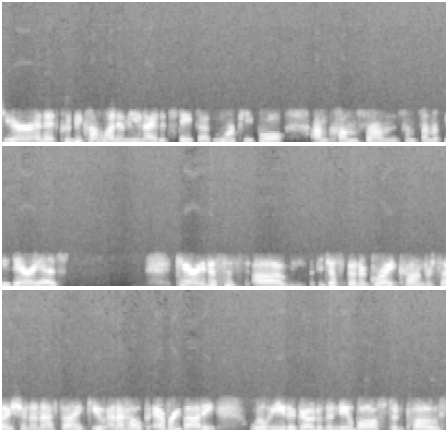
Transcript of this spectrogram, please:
here, and it could become one in the United States as more people um, come from from some of these areas. Carrie, this has uh, just been a great conversation, and I thank you. And I hope everybody will either go to the New Boston Post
